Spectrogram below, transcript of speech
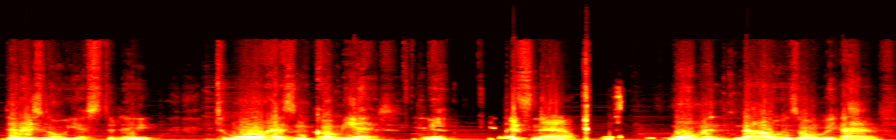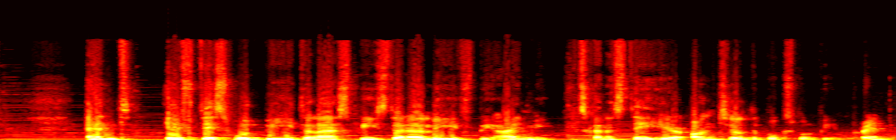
There is no yesterday. Tomorrow hasn't come yet. We, it's now. This moment now is all we have. And if this would be the last piece that I leave behind me, it's going to stay here until the books will be in print.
